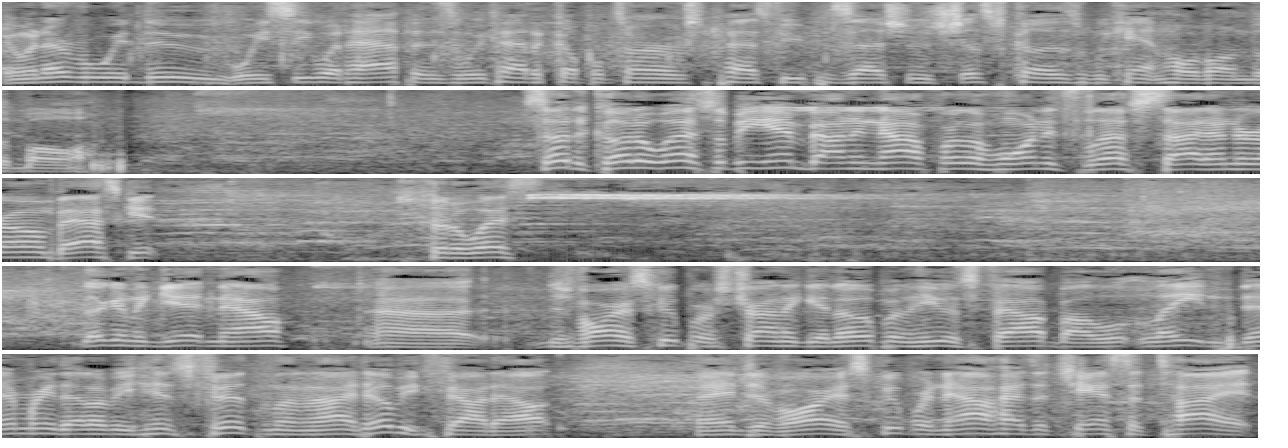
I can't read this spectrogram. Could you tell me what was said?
And whenever we do, we see what happens. We've had a couple turnovers the past few possessions just because we can't hold on to the ball. So Dakota West will be inbounding now for the Hornets, left side under our own basket. Dakota West. They're going to get now. Uh, Javarius Cooper is trying to get open. He was fouled by Leighton Demery. That'll be his fifth of the night. He'll be fouled out. And Javarius Cooper now has a chance to tie it.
